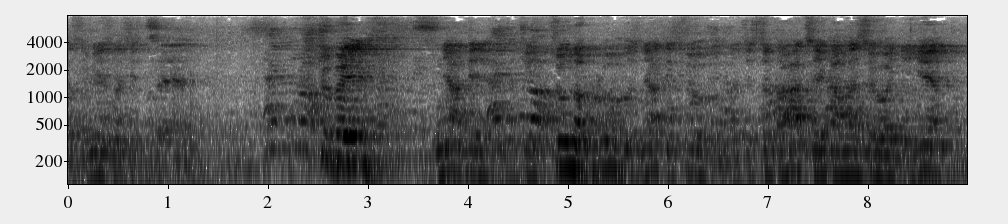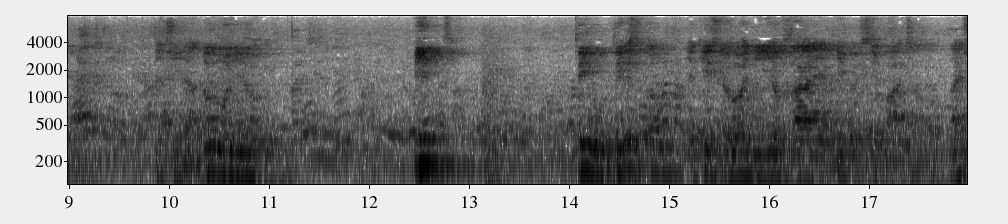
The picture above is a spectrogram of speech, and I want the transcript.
розумієш, значить, це щоб зняти значить, цю напругу, зняти цю значить, ситуацію, яка в нас сьогодні є. Значить, я думаю, під тим тиском, який сьогодні є в залі, який ви всі бачили. Знаєш,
